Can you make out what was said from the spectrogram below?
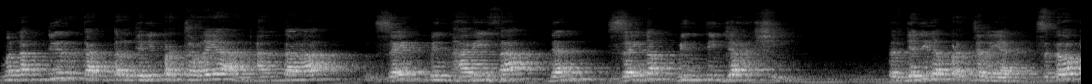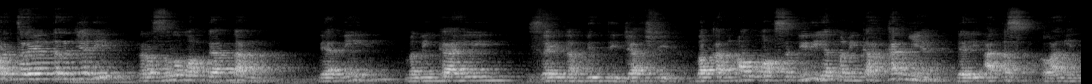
menakdirkan terjadi perceraian antara Zaid bin Haritha dan Zainab binti Jahsy. Terjadilah perceraian. Setelah perceraian terjadi, Rasulullah datang yakni menikahi Zainab binti Jahsy. Bahkan Allah sendiri yang menikahkannya dari atas langit.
